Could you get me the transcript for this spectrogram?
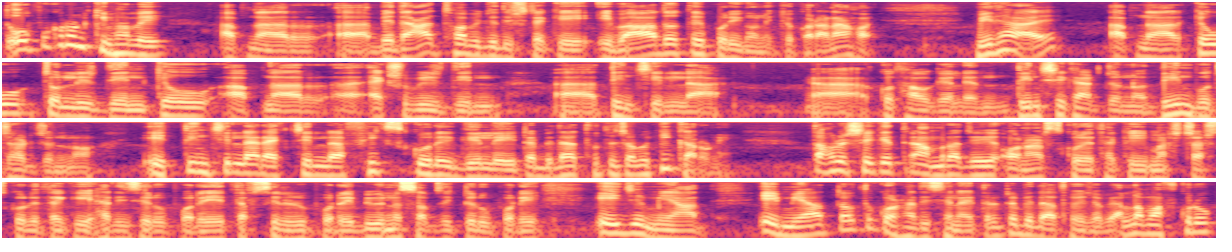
তো উপকরণ কীভাবে আপনার বেদায়ত হবে যদি সেটাকে ইবাদতে পরিগণিত করা না হয়? বিধায় আপনার কেউ চল্লিশ দিন, কেউ আপনার একশো বিশ দিন তিন চিল্লা কোথাও গেলেন, দিন শেখার জন্য, দিন বোঝার জন্য, এই তিন চিল্লার, এক চিল্লা ফিক্স করে গেলে এটা বেদাত হতে যাবে কী কারণে? তাহলে সেক্ষেত্রে আমরা যে অনার্স করে থাকি মাস্টার্স করে থাকি, হাদিসের উপরে তাফসিরের উপরে, বিভিন্ন সাবজেক্টের উপরে, এই যে মেয়াদ, এই মেয়াদটাও তো কোন হাদিসে নাই, তাহলে এটা বেদাত হয়ে যাবে। আল্লাহ মাফ করুক,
